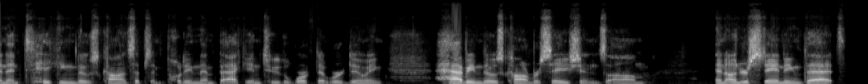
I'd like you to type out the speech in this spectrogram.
and then taking those concepts and putting them back into the work that we're doing, having those conversations, um, and understanding that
